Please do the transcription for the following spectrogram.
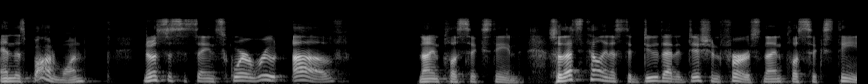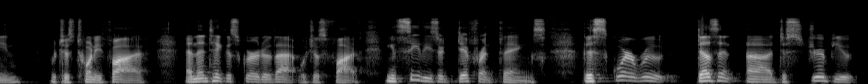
And this bottom one, notice this is saying square root of 9 plus 16. So that's telling us to do that addition first, 9 plus 16, which is 25, and then take the square root of that, which is 5. You can see these are different things. This square root doesn't uh, distribute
